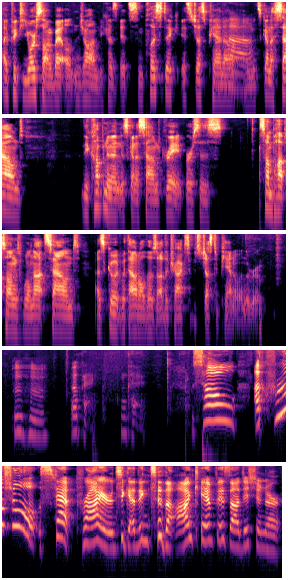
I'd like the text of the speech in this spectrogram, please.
I picked your song by Elton John because it's simplistic. It's just piano, uh-huh. and it's gonna sound. The accompaniment is gonna sound great. Versus some pop songs will not sound as good without all those other tracks if it's just a piano in the room. Mm-hmm. Okay. Okay. So a crucial step prior to getting to the on-campus audition or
